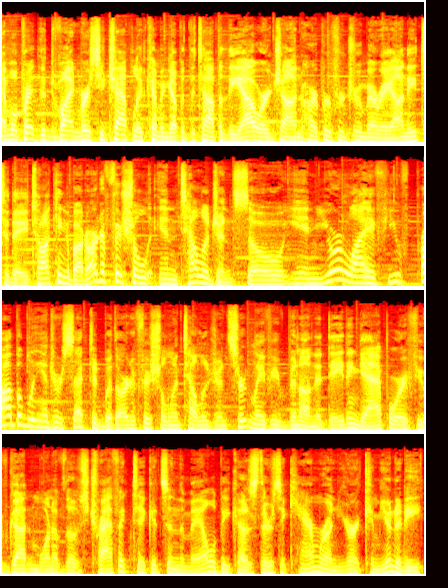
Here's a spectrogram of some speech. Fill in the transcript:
And we'll pray the Divine Mercy Chaplet coming up at the top of the hour. John Harper for Drew Mariani today, talking about artificial intelligence. So, in your life, you've probably intersected with artificial intelligence. Certainly, if you've been on a dating app or if you've gotten one of those traffic tickets in the mail because there's a camera in your community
